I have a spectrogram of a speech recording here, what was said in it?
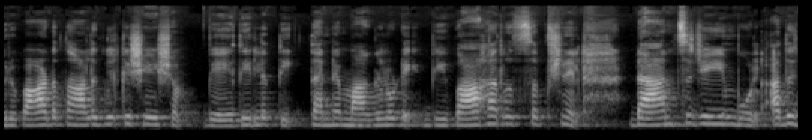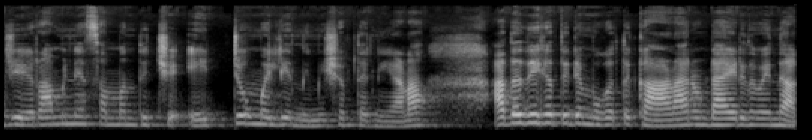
ഒരുപാട് നാളുകൾക്ക് ശേഷം വേദിയിലെത്തി തന്റെ മകളുടെ വിവാഹ റിസപ്ഷനിൽ ഡാൻസ് ചെയ്യുമ്പോൾ അത് ജയറാമിനെ സംബന്ധിച്ച് ഏറ്റവും വലിയ നിമിഷം തന്നെയാണ്. അത് അദ്ദേഹത്തിന്റെ മുഖത്ത് കാണാനുണ്ടായിരുന്നുവെന്ന്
